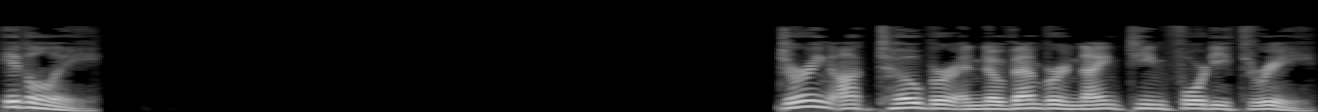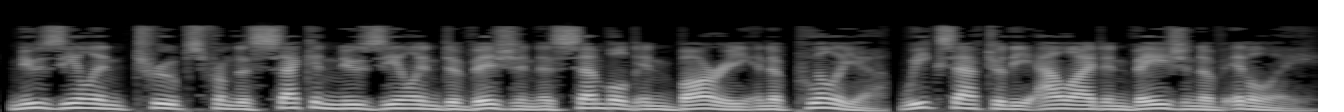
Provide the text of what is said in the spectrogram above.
Italy During October and November 1943, New Zealand troops from the 2nd New Zealand Division assembled in Bari in Apulia, weeks after the Allied invasion of Italy.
